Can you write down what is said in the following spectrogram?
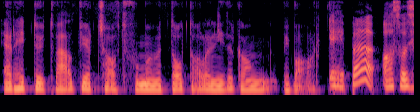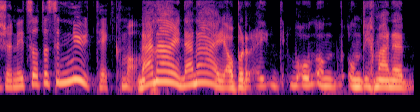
er hat dort die Weltwirtschaft von einem totalen Niedergang bewahrt. Eben. Also es ist ja nicht so, dass er nichts hat gemacht Nein, nein, nein, nein. Aber, äh, und, und, und ich meine,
